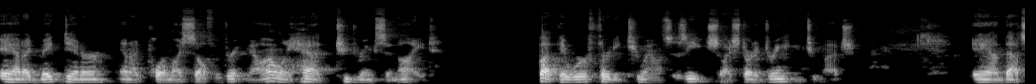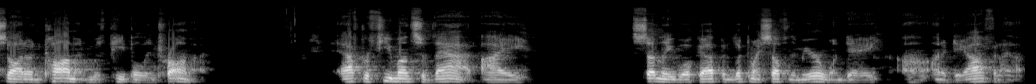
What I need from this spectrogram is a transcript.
and I'd make dinner and I'd pour myself a drink. Now I only had two drinks a night, but they were 32 ounces each. So I started drinking too much. And that's not uncommon with people in trauma. After a few months of that, I suddenly woke up and looked at myself in the mirror one day uh, on a day off, and I thought,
